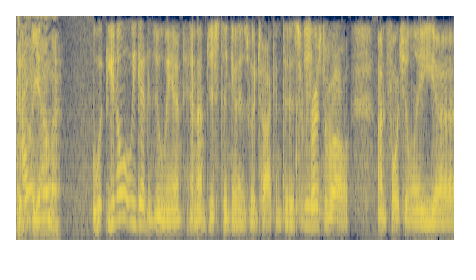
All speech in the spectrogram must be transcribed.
Did I, I- yammer? You know what we got to do, Ann? And I'm just thinking as we're talking to this. First of all, unfortunately, uh,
